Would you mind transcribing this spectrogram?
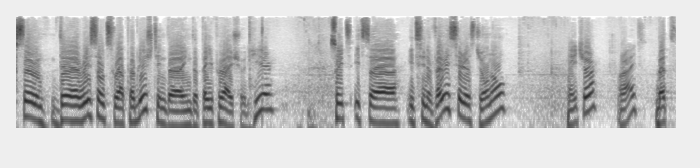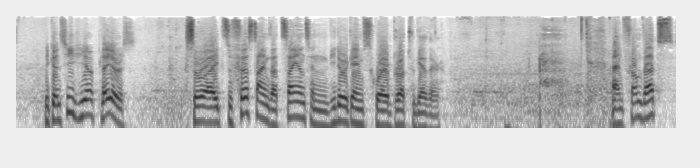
So the results were published in the, in the paper I showed here. So it's, it's, uh, it's in a very serious journal, Nature, right? But you can see here players. So uh, it's the first time that science and video games were brought together. And from that,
